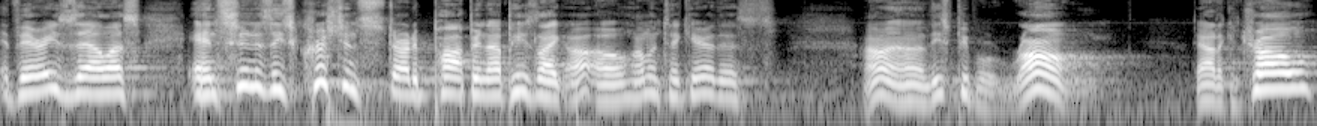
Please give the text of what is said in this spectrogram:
very zealous. And as soon as these Christians started popping up, he's like, uh oh, I'm going to take care of this. Know, these people are wrong. They're out of control.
